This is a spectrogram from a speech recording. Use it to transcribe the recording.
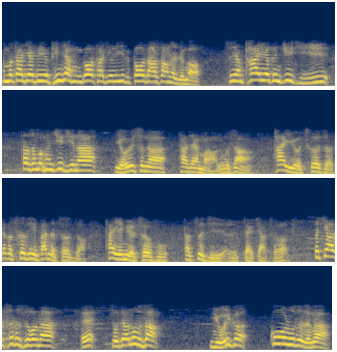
那么大家比如评价很高，他就是一个高大上的人啊。实际上他也很具体，他什么很具体呢？有一次呢，他在马路上。他也有车子，这个车子一般的车子啊，他也没有车夫，他自己在驾车。在驾车的时候呢，哎，走在路上，有一个过路的人啊，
